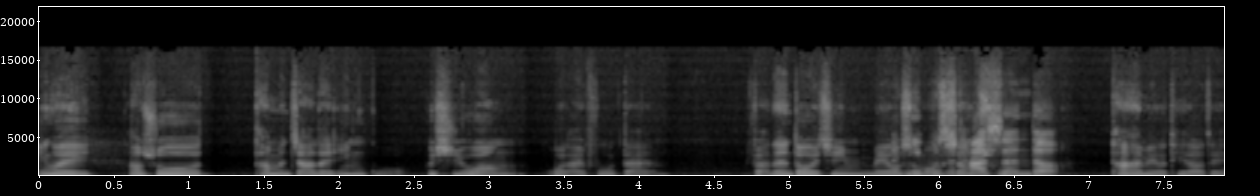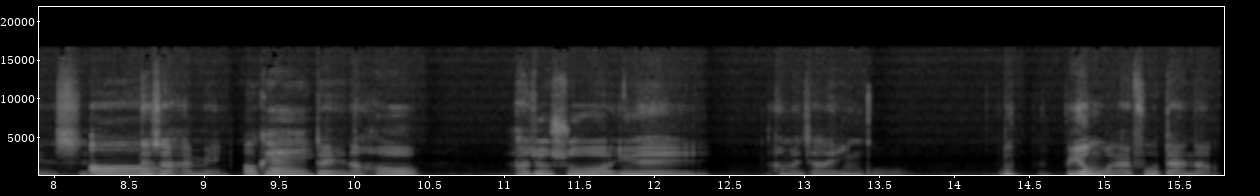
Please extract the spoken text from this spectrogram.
因为他说他们家的因果不希望我来负担。”反正都已经没有什么。你不是他生的，他还没有提到这件事。哦，那时候还没。OK。对，然后他就说，因为他们家的因果不不用我来负担了，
